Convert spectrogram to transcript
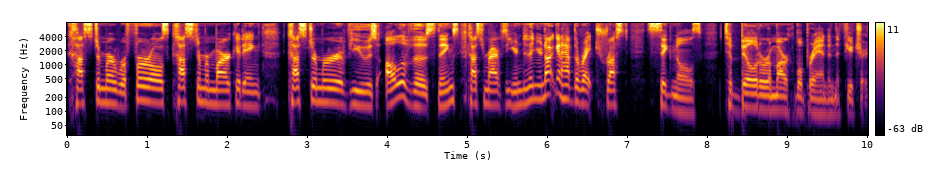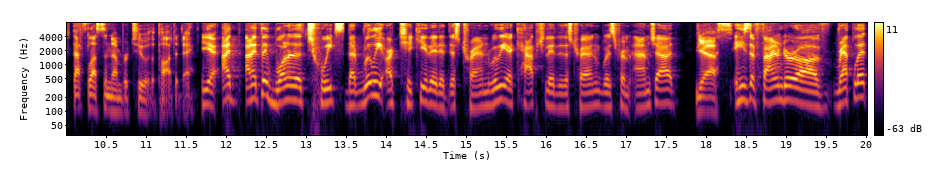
customer referrals, customer marketing, customer reviews, all of those things, customer advocacy, you're, then you're not going to have the right trust signals to build a remarkable brand in the future. That's lesson number two of the pod today. Yeah, I, I think one of the tweets that really articulated this trend, really encapsulated this trend, was from Amjad. Yes. He's the founder of Replit,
